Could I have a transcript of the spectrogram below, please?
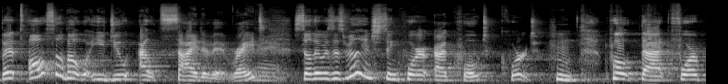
But it's also about what you do outside of it, right? Right. So there was this really interesting quote, uh, quote, quote, hmm, quote that Forbes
